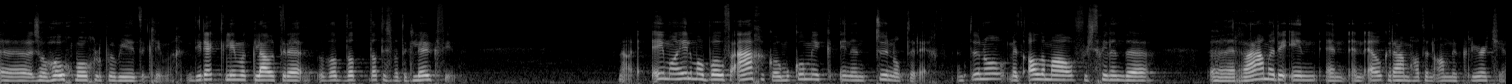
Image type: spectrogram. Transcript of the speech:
uh, zo hoog mogelijk probeerde te klimmen. Direct klimmen, klauteren, dat, dat, dat is wat ik leuk vind. Nou, eenmaal helemaal boven aangekomen, kom ik in een tunnel terecht. Een tunnel met allemaal verschillende uh, ramen erin en, en elk raam had een ander kleurtje.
